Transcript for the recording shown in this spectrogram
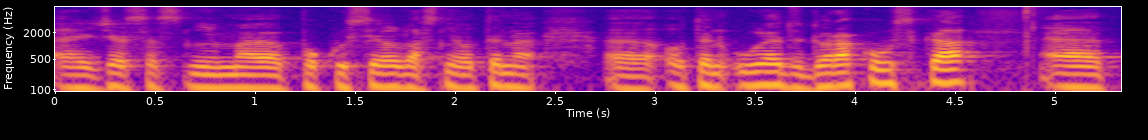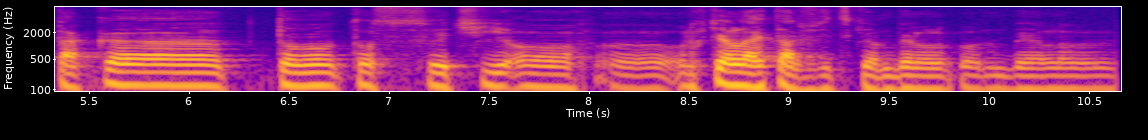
eh, že se s ním eh, pokusil vlastně o ten, o ten úlet do Rakouska, tak to, to svědčí o... On chtěl létat vždycky, on byl, on byl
